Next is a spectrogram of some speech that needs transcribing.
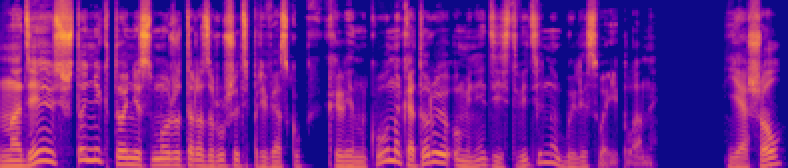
Надеюсь, что никто не сможет разрушить привязку к клинку, на которую у меня действительно были свои планы. Я шел,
